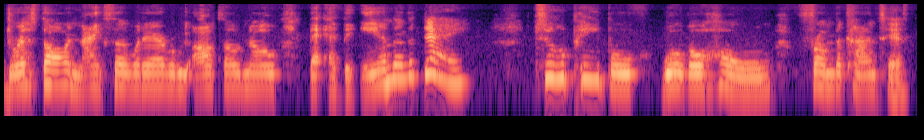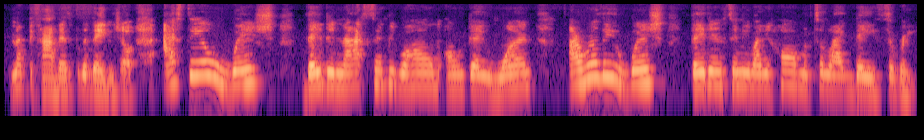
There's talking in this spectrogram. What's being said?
dressed all nice or whatever. We also know that at the end of the day, two people will go home from the contest, not the contest, but the dating show. I still wish they did not send people home on day one I really wish they didn't send anybody home until like day three.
